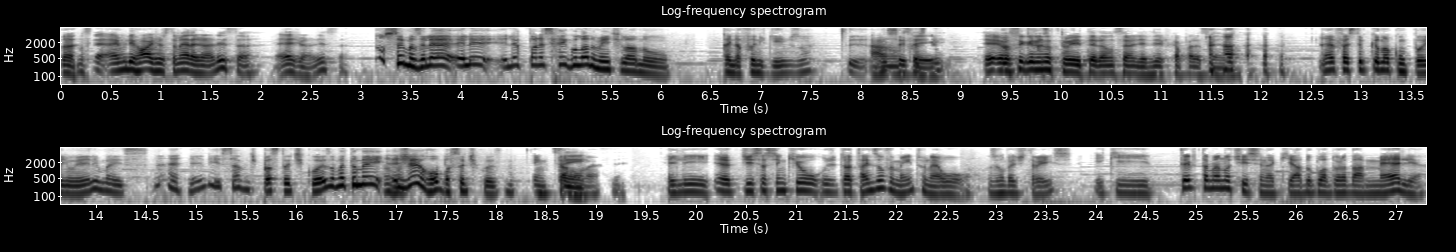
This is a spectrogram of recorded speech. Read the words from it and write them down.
É. Não sei, a Emily Rogers também era jornalista? É jornalista? Não sei, mas ele, é, ele, ele aparece regularmente lá no Kinda Funny Games, né? Sei- Ah, não sei. faz tempo. Eu, eu Não, sigo ele no Twitter, eu não sei onde ele fica aparecendo. É, faz tempo que eu não acompanho ele, mas é, ele sabe de bastante coisa, mas também Uhum. já errou bastante coisa. né? Então, Sim. né? Ele é, disse assim que o, o já tá em desenvolvimento, né? O Xenoblade 3. E que teve também a notícia, né? Que a dubladora da Amélia,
